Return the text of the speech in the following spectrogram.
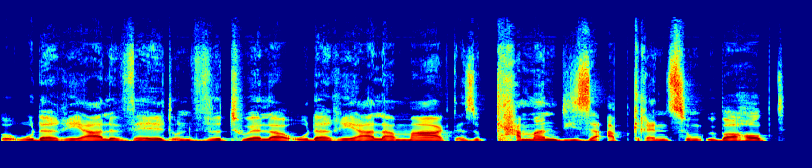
oder reale Welt und virtueller oder realer Markt. Also kann man diese Abgrenzung überhaupt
